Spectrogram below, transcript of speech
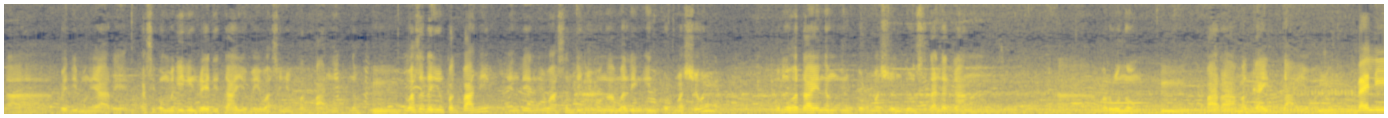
ah, pwede mangyari. Kasi kung magiging ready tayo, may iwasan yung pagpanik. No? Mm. Iwasan na yung pagpanik, and then iwasan din yung mga maling informasyon. Kumuha tayo ng informasyon dun sa talagang marunong Mm. para mag-guide tayo. Mm. Bali,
